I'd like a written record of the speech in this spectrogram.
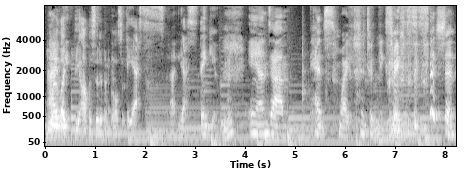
you are I- like the opposite of impulsive. Yes. Uh, yes. Thank you. Mhm. And um, hence why it took weeks to make this decision.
